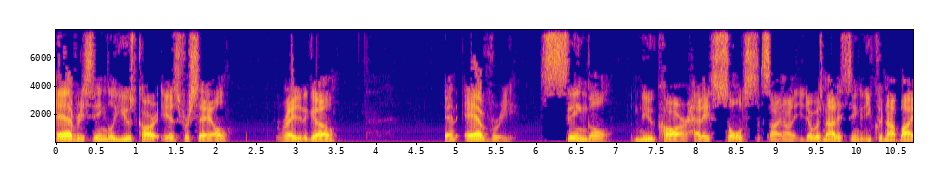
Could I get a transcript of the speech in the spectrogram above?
Every single used car is for sale, ready to go, and every single new car had a sold sign on it. There was not a single. You could not buy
